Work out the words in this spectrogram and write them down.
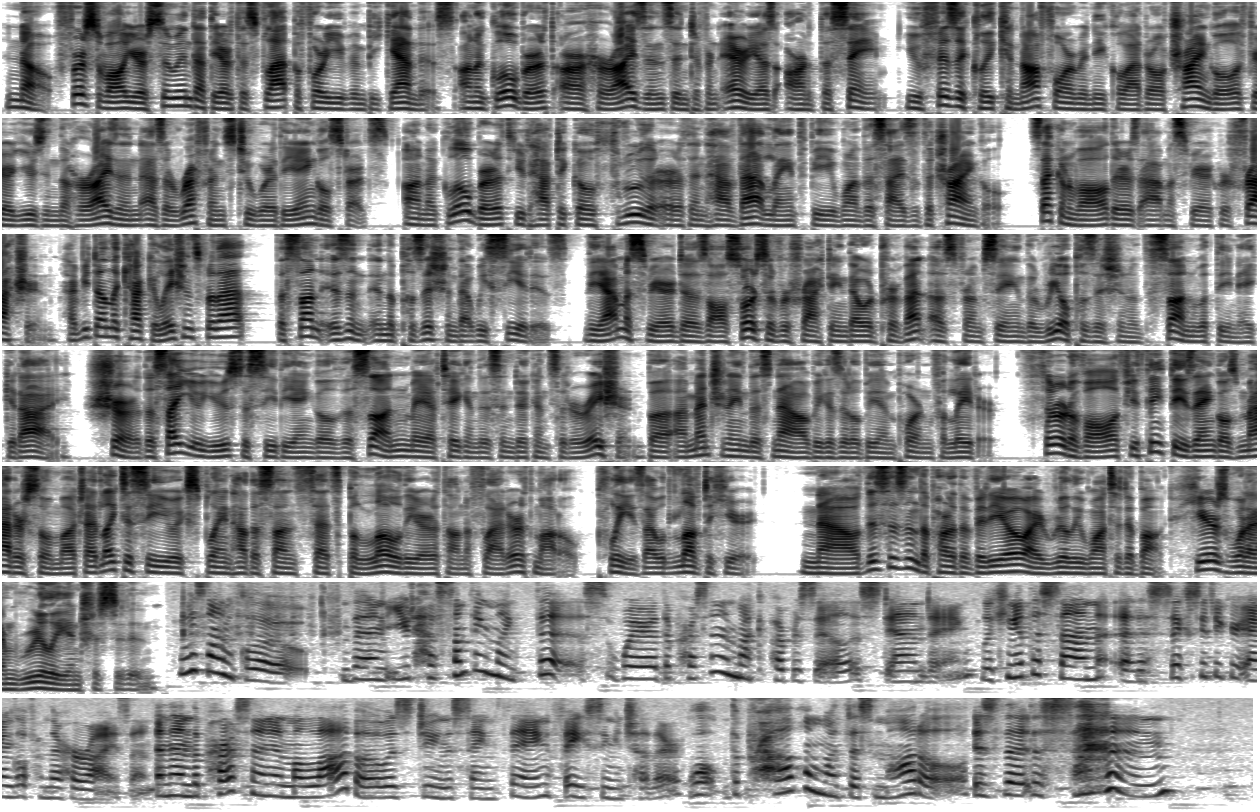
No, first of all, you're assuming that the Earth is flat before you even began this. On a globe Earth, our horizons in different areas aren't the same. You physically cannot form an equilateral triangle if you're using the horizon as a reference to where the angle starts. On a globe Earth, you'd have to go through the Earth and have that length be one of the sides of the triangle. Second of all, there's atmospheric refraction. Have you done the calculations for that? The sun isn't in the position that we see it is. The atmosphere does all sorts of refracting that would prevent us from seeing the real position of the sun with the naked eye. Sure, the site you use to see the angle of the sun may have taken this into consideration, but I'm mentioning this now because it'll be important for later. Third of all, if you think these angles matter so much, I'd like to see you explain how the sun sets below the Earth on a flat Earth model. Please, I would love to hear it. Now, this isn't the part of the video I really want to debunk. Here's what I'm really interested in. If it was on globe, then you'd have something like this, where the person in Macapá, Brazil is standing, looking at the sun at a 60 degree angle from the horizon. And then the person in Malabo is doing the same thing, facing each other. Well, the problem with this model is that the sun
